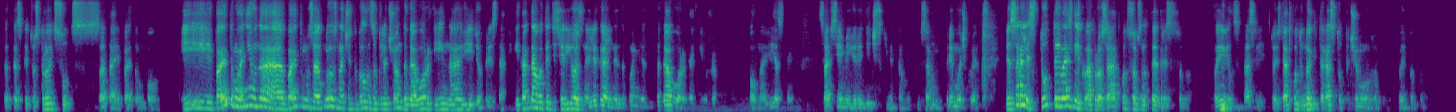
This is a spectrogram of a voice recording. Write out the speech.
так сказать, устроить суд с Atari по этому поводу. И поэтому они, да, поэтому заодно, значит, был заключен договор и на видеоприставке. И когда вот эти серьезные легальные документы, договоры такие уже полновесные, со всеми юридическими там самыми примочками писались, тут-то и возник вопрос, а откуда, собственно, Тетрис появился на свете? То есть откуда ноги-то растут? Почему,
